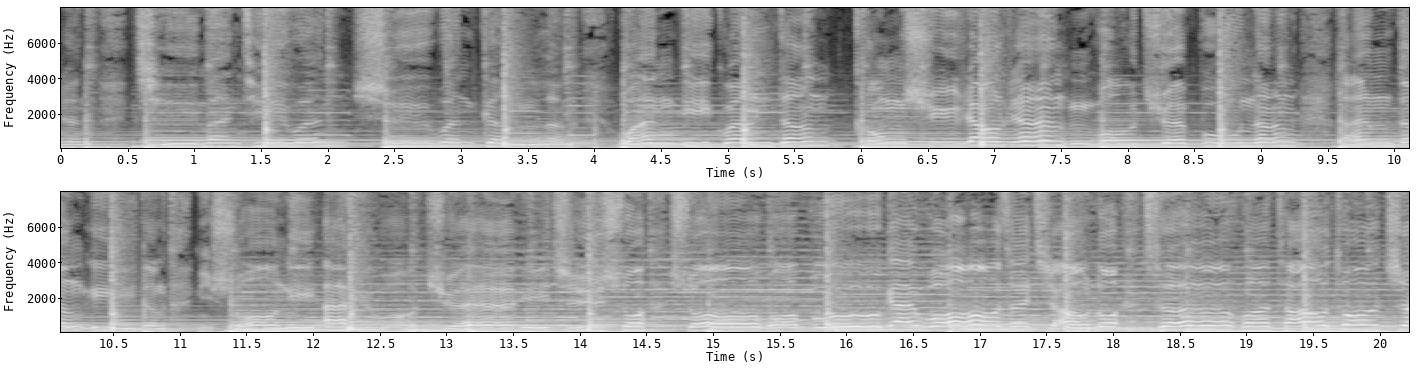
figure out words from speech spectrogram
忍。挤满体温，室温更冷。万一关灯，空虚扰人，我却不能喊等一等。你说你爱我，却一直说说我不该窝在角落，策划逃脱，这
